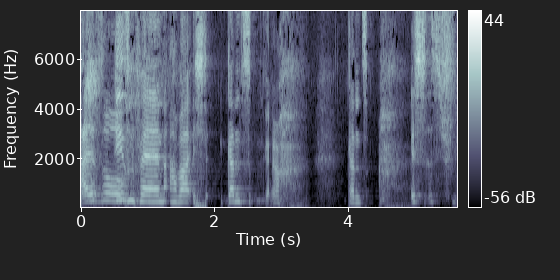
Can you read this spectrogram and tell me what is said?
Also, Riesenfan, aber ich ganz, äh, ganz. es ist, schw-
